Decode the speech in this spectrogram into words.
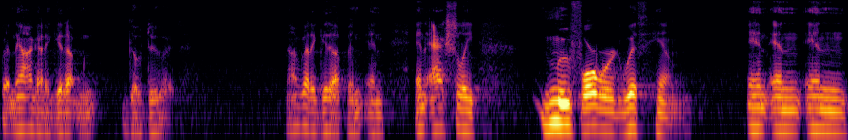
But now I got to get up and go do it. Now I've got to get up and, and, and actually move forward with Him. And, and, and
